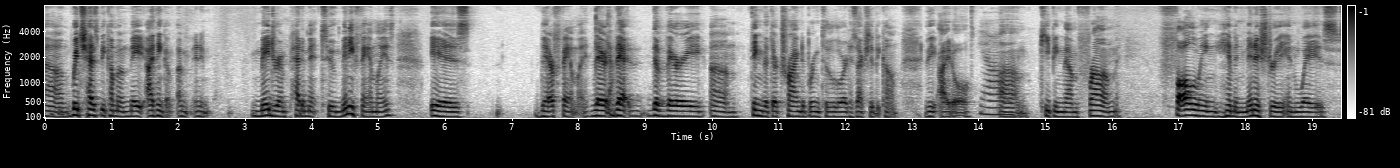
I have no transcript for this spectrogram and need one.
um, which has become a ma- i think a, a, a major impediment to many families is their family their Yeah. their the very um, thing that they're trying to bring to the lord has actually become the idol Yeah. um, keeping them from following him in ministry in ways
